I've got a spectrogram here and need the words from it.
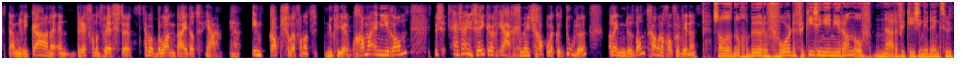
De Amerikanen en de rest van het Westen hebben belang bij dat ja, inkapselen van het nucleaire programma in Iran. Dus er zijn zeker ja, gemeenschappelijke doelen. Alleen moet dat wantrouwen nog overwinnen. Zal dat nog gebeuren voor de verkiezingen in Iran of na de verkiezingen, denkt u?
